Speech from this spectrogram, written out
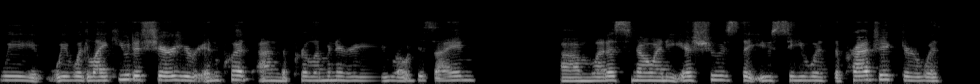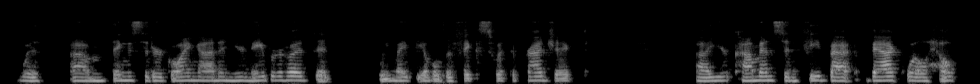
we we would like you to share your input on the preliminary road design. Um, let us know any issues that you see with the project or with with um, things that are going on in your neighborhood that we might be able to fix with the project. Uh, your comments and feedback back will help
